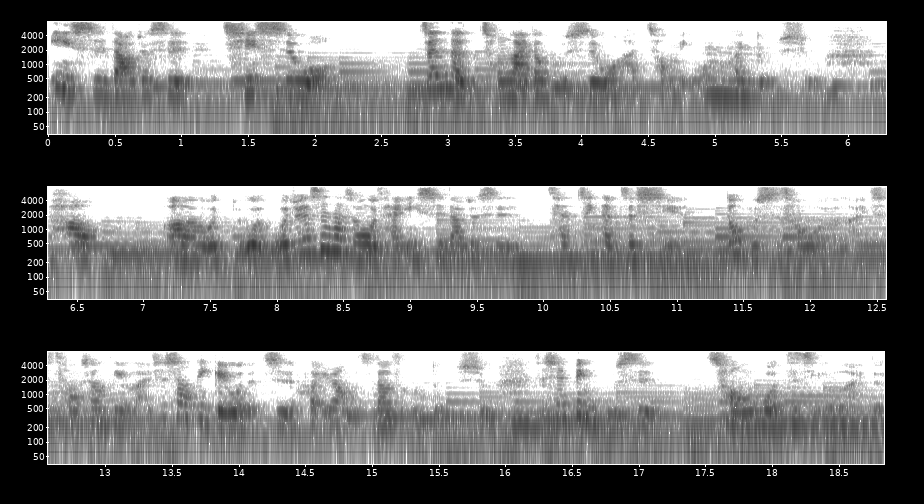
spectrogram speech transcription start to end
意识到，就是其实我真的从来都不是我很聪明，我很会读书。然后，呃，我我我觉得是那时候我才意识到，就是曾经的这些都不是从我而来，是从上帝而来，是上帝给我的智慧，让我知道怎么读书。这些并不是。从我自己而来的，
